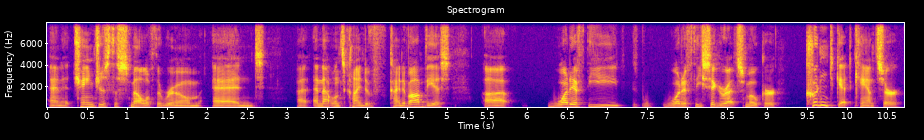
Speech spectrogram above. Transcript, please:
and it changes the smell of the room. And uh, and that one's kind of kind of obvious. Uh, what if the what if the cigarette smoker couldn't get cancer,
